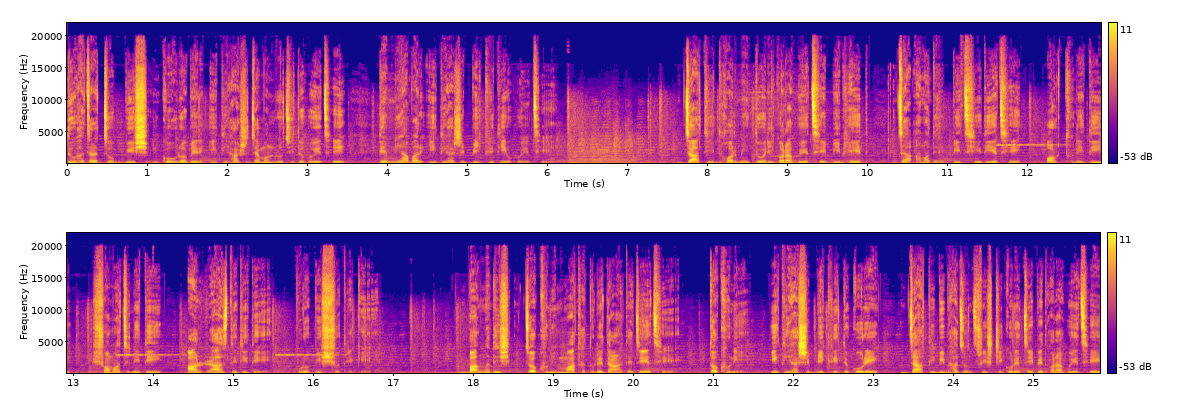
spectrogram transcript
দু হাজার চব্বিশ গৌরবের ইতিহাস যেমন রচিত হয়েছে, তেমনি আবার ইতিহাস বিকৃতিও হয়েছে। জাতি, ধর্মে তৈরি করা হয়েছে বিভেদ যা আমাদের পিছিয়ে দিয়েছে অর্থনীতি, সমাজনীতি আর রাজনীতিতে পুরো বিশ্ব থেকে। বাংলাদেশ যখনই মাথা তুলে দাঁড়াতে চেয়েছে, তখনই ইতিহাস বিকৃত করে জাতি বিভাজন সৃষ্টি করে চেপে ধরা হয়েছে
